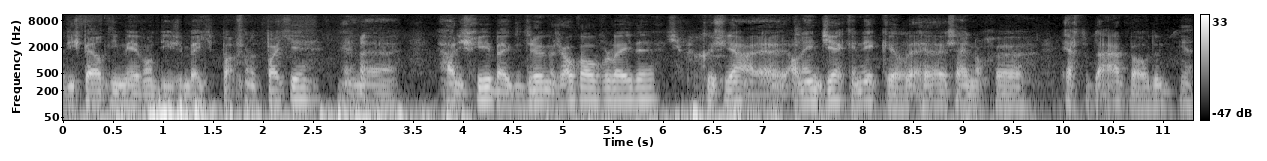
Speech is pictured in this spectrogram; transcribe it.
die speelt niet meer, want die is een beetje van het padje. En Harry Schierbeek, de drummer, is ook overleden. Dus ja, alleen Jack en ik zijn nog echt op de aardbodem. Ja.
